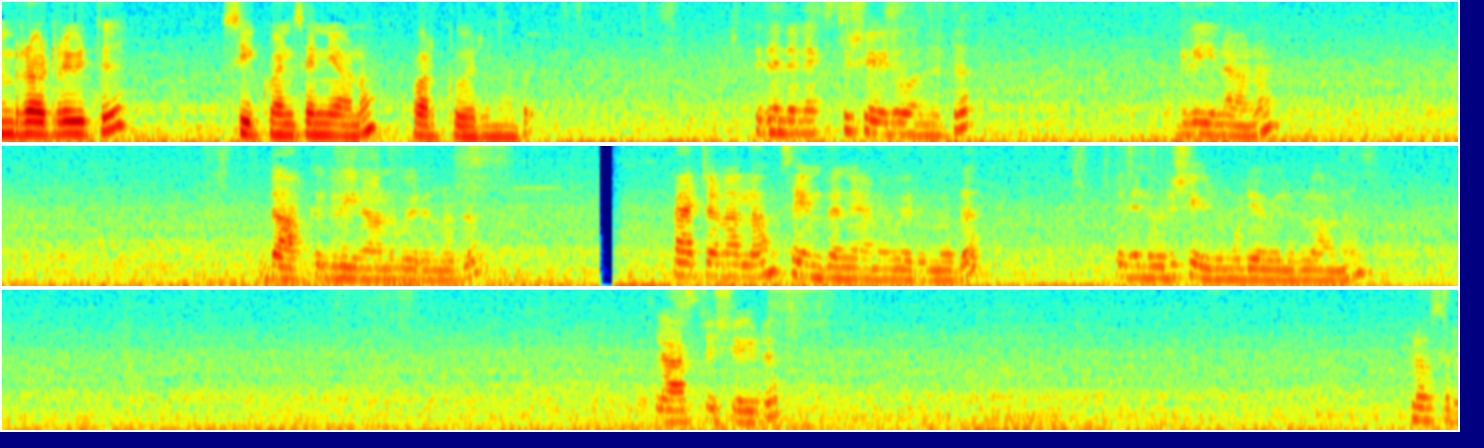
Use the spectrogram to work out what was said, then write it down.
എംബ്രോയിഡറി വിത്ത് സീക്വൻസ് തന്നെയാണ് വർക്ക് വരുന്നത്. ഇതിന്റെ നെക്സ്റ്റ് ഷെയ്ഡ് വന്നിട്ട് ഗ്രീൻ ആണ്. ഡാർക്ക് ഗ്രീൻ ആണ് വരുന്നത്. പാറ്റേൺ എല്ലാം സെയിം തന്നെയാണ് വരുന്നത്. ഇതിന്റെ ഒരു ഷെയ്ഡും കൂടി അവൈലബിൾ ആണ്. ലാസ്റ്റ് ഷെയ്ഡ് ക്ലോസർ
